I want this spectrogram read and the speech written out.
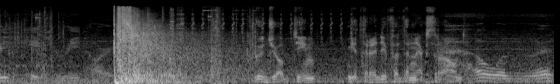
Briefcase, retard. Good job, team. Get ready for the next round. hell was this?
